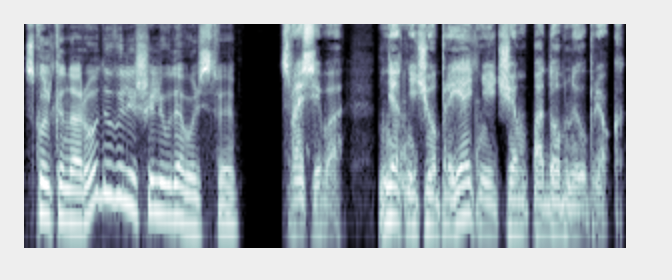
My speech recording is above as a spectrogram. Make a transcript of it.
сколько народу вы лишили удовольствия». «Спасибо. Нет ничего приятнее, чем подобный упрек.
